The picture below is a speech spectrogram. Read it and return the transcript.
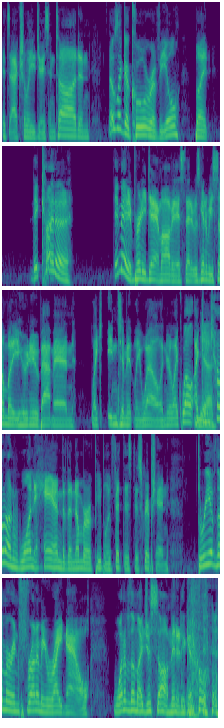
it's actually Jason Todd, and that was like a cool reveal, but they kind of they made it pretty damn obvious that it was going to be somebody who knew Batman like intimately well and you're like well i Yeah. can count on one hand the number of people who fit this description. Three of them are in front of me right now. One of them i just saw a minute ago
